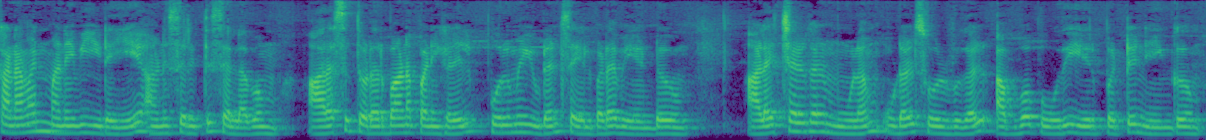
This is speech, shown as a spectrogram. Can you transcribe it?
கணவன் மனைவி இடையே அனுசரித்து செல்லவும். அரசு தொடர்பான பணிகளில் பொறுமையுடன் செயல்பட வேண்டும். அலைச்சல்கள் மூலம் உடல் சோல்வுகள் அவ்வப்போது ஏற்பட்டு நீங்கும்.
